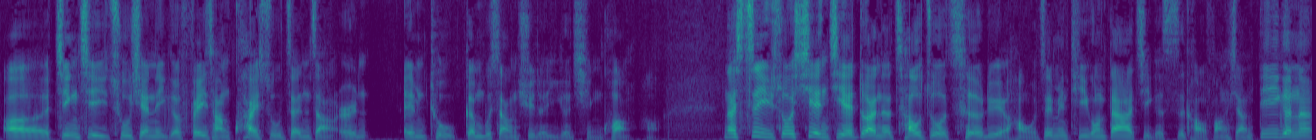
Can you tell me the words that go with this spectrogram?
呃，经济出现了一个非常快速增长，而 M2 跟不上去的一个情况。哈，那至于说现阶段的操作策略，哈，我这边提供大家几个思考方向。第一个呢，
